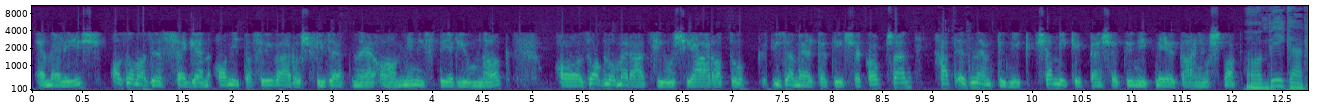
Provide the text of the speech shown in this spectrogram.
emelés azon az összegen, amit a főváros fizetne a minisztériumnak az agglomerációs járatok üzemeltetése kapcsán, hát ez nem tűnik, semmiképpen se tűnik méltányosnak. A BKK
